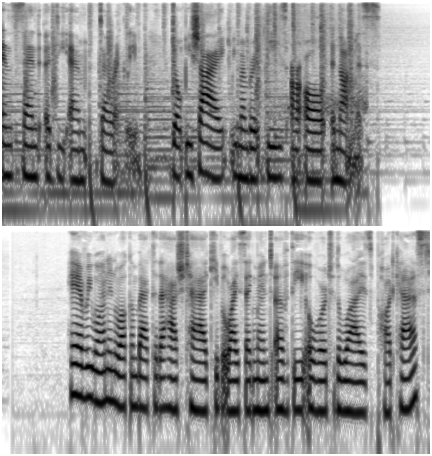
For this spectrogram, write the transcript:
and send a DM directly. Don't be shy. Remember, these are all anonymous. Hey everyone, and welcome back to the hashtag Keep It Wise segment of the A Word to the Wise podcast.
